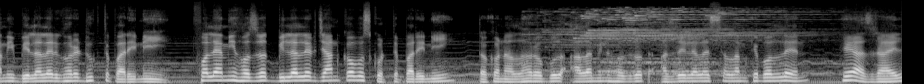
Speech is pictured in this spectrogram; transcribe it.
আমি বিলালের ঘরে ঢুকতে পারিনি। ফলে আমি হজরত বিলালের যান কবজ করতে পারিনি। তখন আল্লাহ রবুল আলমিন হজরত আজরাইল আলাহিসাল্লামকে বললেন, হে আজরাইল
